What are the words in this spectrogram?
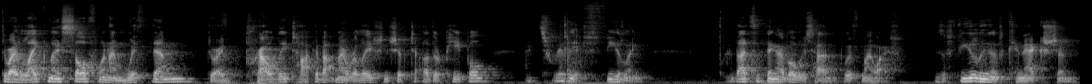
Do I like myself when I'm with them? Do I proudly talk about my relationship to other people? It's really a feeling. That's the thing I've always had with my wife. Is a feeling of connection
